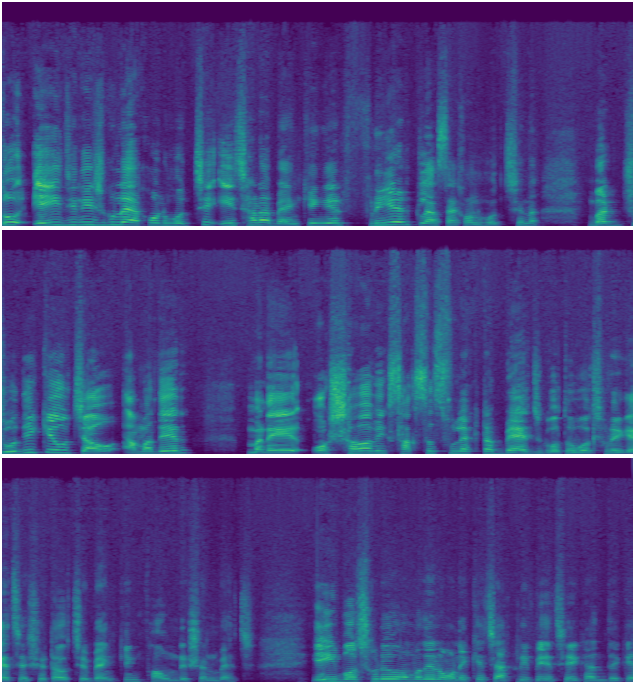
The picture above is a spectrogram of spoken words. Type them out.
তো এই জিনিসগুলো এখন হচ্ছে, এছাড়া ব্যাংকিংয়ের ফ্রি এর ক্লাস এখন হচ্ছে না। বাট যদি কেউ চাও, আমাদের মানে অস্বাভাবিক সাকসেসফুল একটা ব্যাচ গত বছরে গেছে, সেটা হচ্ছে ব্যাংকিং ফাউন্ডেশন ব্যাচ এই বছরেও আমাদের অনেকে চাকরি পেয়েছে এখান থেকে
